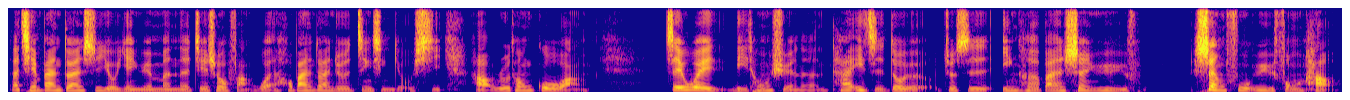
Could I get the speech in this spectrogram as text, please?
那前半段是由演员们呢接受访问，后半段就是进行游戏。好，如同过往，这位李同学呢，他一直都有就是银河般胜欲胜负欲封号，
